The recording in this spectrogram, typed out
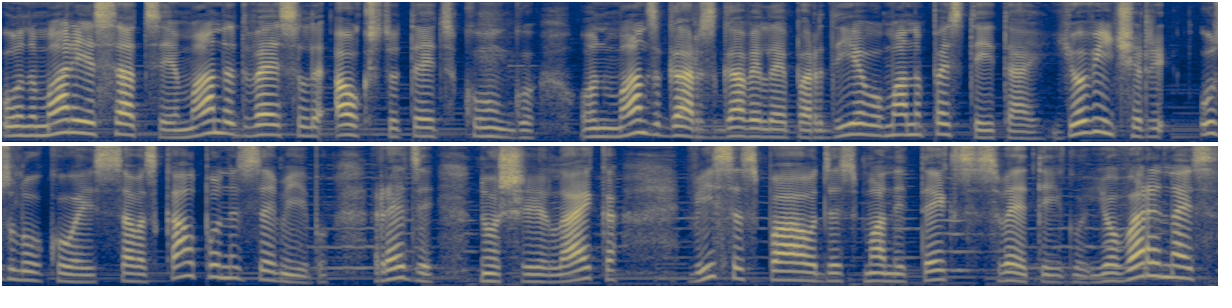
Un Marija sacīja, mana dvēsele augstu teica kungu, un mans gars gavilē par Dievu manu pestītāju, jo viņš ir uzlūkojis savas kalpones zemību. Redzi, no šī laika visas paudzes mani teiks svētīgu, jo varenais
